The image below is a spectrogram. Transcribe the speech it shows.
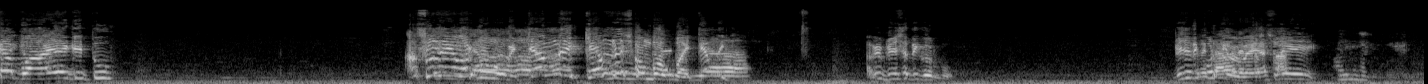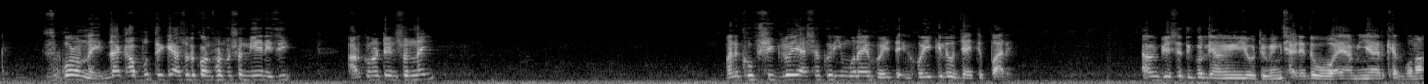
কব আয়েগি তু? কেমনে সম্ভব ভাই? কেমনে? আমি বিয়ে শাদী করব। বিয়ে শাদী করতে হবে ভাই আসলে কিছু করার নাই। যাক আব্বু থেকে আসলে কনফার্মেশন নিয়ে নিছি। আর কোনো টেনশন নাই। মানে খুব শীঘ্রই আশা করি মনে হয় হয়ে হয়ে গেলেও যাইতে পারে। আমি বিয়ে শাদী করলে আমি ইউটিউবিং ছেড়ে দেবো ভাই আমি আর খেলব না।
